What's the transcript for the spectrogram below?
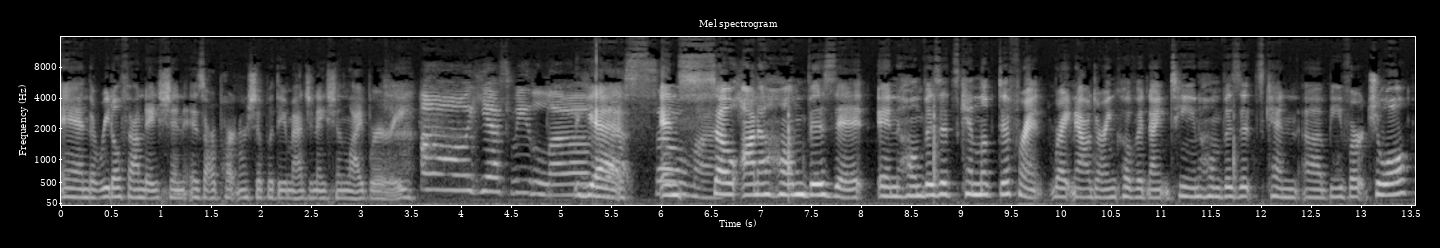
and the Riedel Foundation is our partnership with the Imagination Library. oh yes we love yes. so and much. so on a home visit, and home visits can look different right now during COVID 19. Home visits can uh, be virtual.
